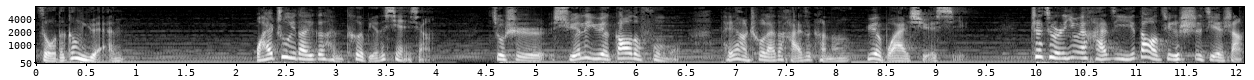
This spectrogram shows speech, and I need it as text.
走得更远。我还注意到一个很特别的现象，就是学历越高的父母，培养出来的孩子可能越不爱学习。这就是因为孩子一到这个世界上，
